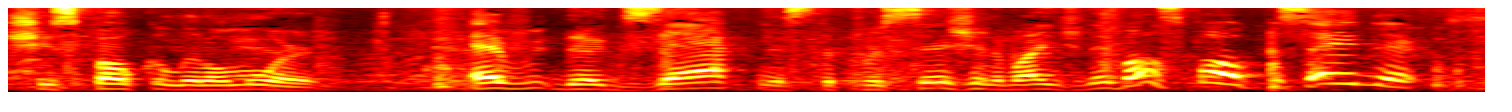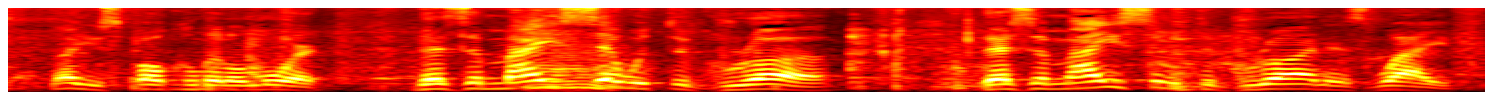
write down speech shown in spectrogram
she spoke a little more every, the exactness, the precision of Einstein. They both spoke the same there. No, you spoke a little more. There's a Maisa with the Gra. There's a Maisa with the Gra and his wife.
